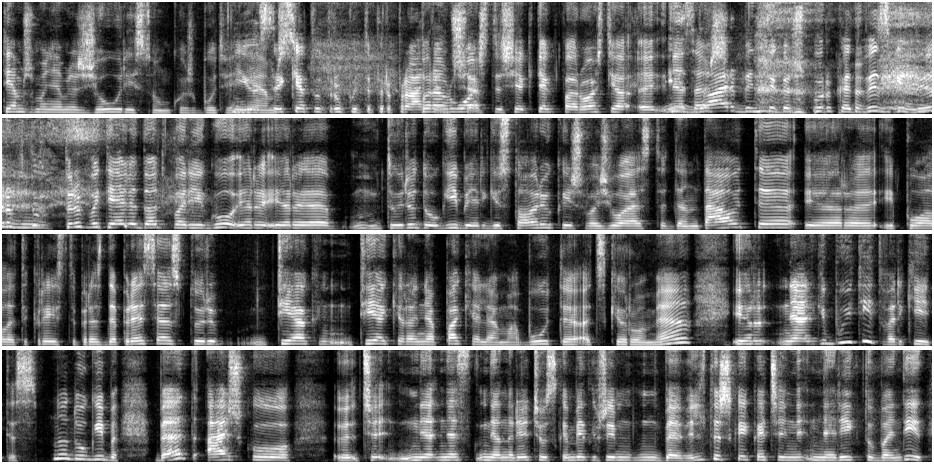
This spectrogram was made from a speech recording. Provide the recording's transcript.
tiem žmonėm yra žiauriai sunku išbūt vieniems. Juos reikėtų truputį pripratinti. Paruošti, šiek tiek paruošti, e, nes. Darbinti kažkur, kad visgi dirbtų. truputėlį duot pareigų ir, ir turiu daugybę irgi istorijų, kai išvažiuoja studentauti ir įpuola tikrai stipres depresijas, turi tiek, tiek yra nepakeliama būti atskirume ir netgi būti tvarkytis. Na, daugybė. Bet, aišku, čia nes, nenorėčiau skambėti kažkaip beviltiškai, kad čia nereiktų bandyti,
